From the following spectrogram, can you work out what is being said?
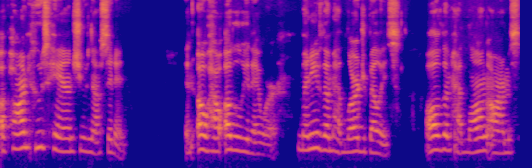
upon whose hand she was now sitting. And oh, how ugly they were! Many of them had large bellies. All of them had long arms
